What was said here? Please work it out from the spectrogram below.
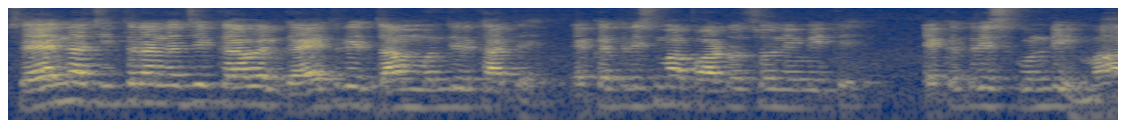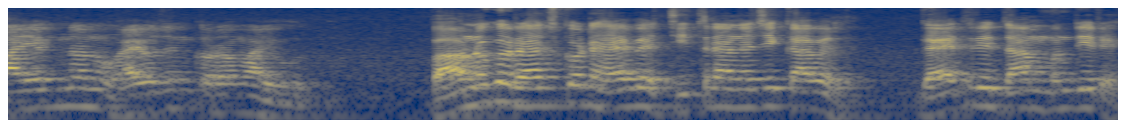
શહેરના ચિત્રા નજીક આવેલ ગાયત્રી ધામ મંદિર ખાતે એકત્રીસમાં પાટોત્સવ નિમિત્તે એકત્રીસ કુંડી મહાયજ્ઞનું આયોજન કરવામાં આવ્યું હતું. ભાવનગર રાજકોટ હાઈવે ચિત્રા નજીક આવેલ ગાયત્રી ધામ મંદિરે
